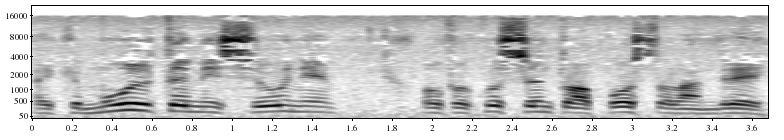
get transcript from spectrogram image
adică multă misiune au făcut Sfântul Apostol Andrei.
